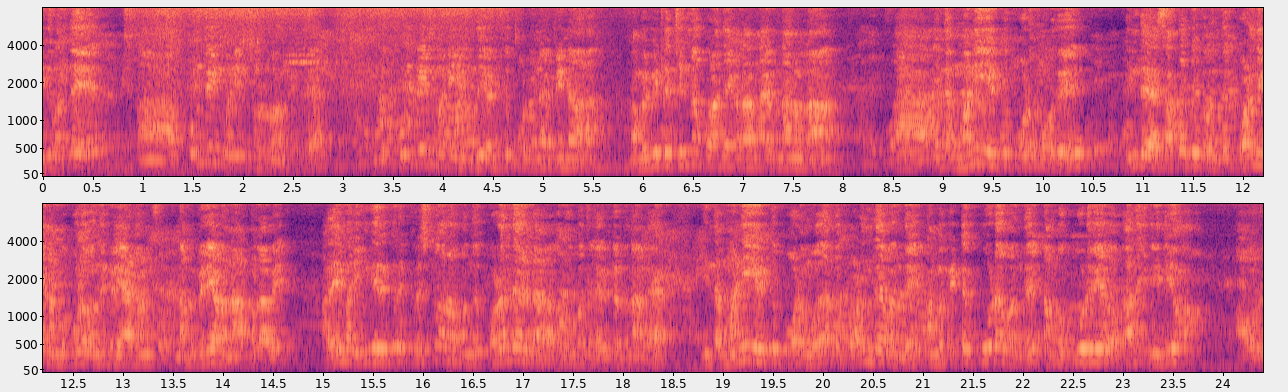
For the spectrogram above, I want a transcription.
இது வந்து குன்றின் மணின்னு சொல்லுவாங்க இது. இந்த குன்றின் மணி வந்து எடுத்து போடணும் அப்படின்னா நம்ம வீட்டில் சின்ன குழந்தைகளாக இருந்தாங்கன்னா இந்த மணி எடுத்து போடும்போது இந்த சத்தத்துக்கு வந்து குழந்தைய நம்ம கூட வந்து விளையாடணும்னு சொல் நம்ம விளையாடும் நார்மலாவே அதே மாதிரி இங்க இருக்கிற கிருஷ்ணரும் வந்து குழந்தை ரூபத்துல இருக்கிறதுனால இந்த மணி எடுத்து போடும்போது அந்த குழந்தை வந்து நம்ம கிட்ட கூட வந்து நம்ம கூடவே உட்காந்து இதையும் அவர்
